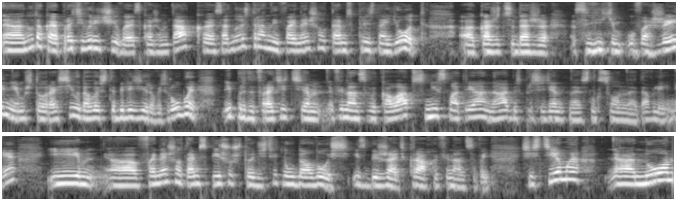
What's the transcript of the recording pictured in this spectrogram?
э, ну, такая противоречивая, скажем так. С одной стороны, Financial Times признает, э, кажется, даже с неким уважением, что России удалось стабилизировать рубль и предотвратить э, финансовый коллапс, несмотря на беспрецедентное санкционное давление. И Financial Times пишут, что действительно удалось избежать краха финансовой системы, но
